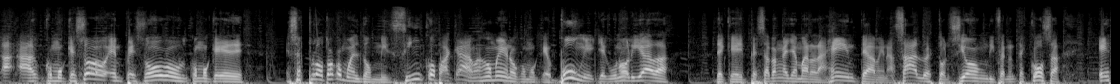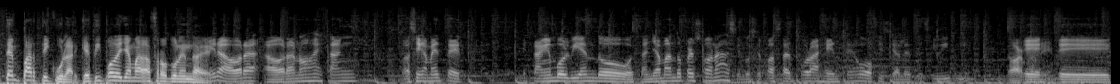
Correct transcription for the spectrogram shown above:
a- a- como que eso empezó, como que. Eso explotó como el 2005 para acá, más o menos. Como que ¡boom! Y llegó una oleada de que empezaban a llamar a la gente, a amenazarlo, extorsión, diferentes cosas. Este en particular, ¿qué tipo de llamada fraudulenta es? Mira, ahora, ahora nos están, básicamente, están envolviendo, están llamando personas haciéndose pasar por agentes o oficiales de CBP Ah, este,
